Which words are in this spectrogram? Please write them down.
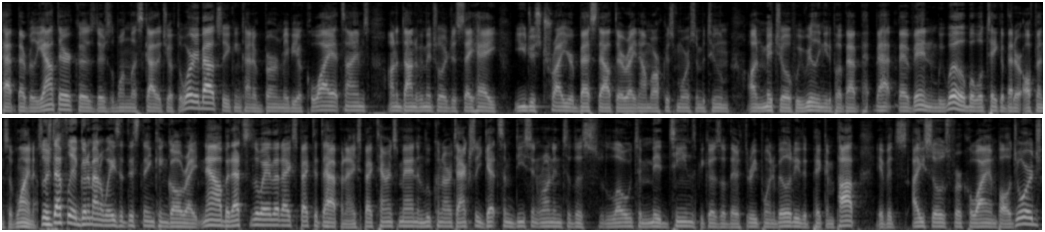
Pat Beverley out there because there's one less guy that you have to worry about. So you can kind of burn maybe a Kawhi at times on a Donovan Mitchell or just say, hey, you just try your best out there right now, Marcus Morris and Batum on Mitchell. If we really need to put Pat, Pat Bev in, we will, but we'll take a better offensive lineup. So there's definitely a good amount of ways that this thing can go right now, but that's the way that I expect it to happen. I expect Terance Mann and Luke Kennard to actually get some decent run into the low to mid teens because of their three point ability, the pick and pop. If it's ISOs for Kawhi and Paul George,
